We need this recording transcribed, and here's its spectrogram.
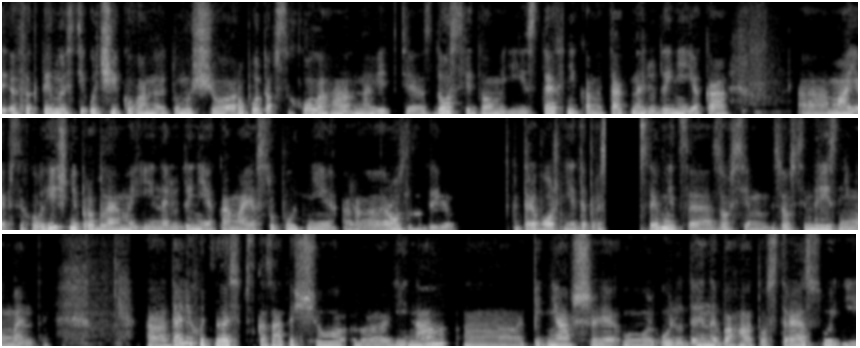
ефективності очікуваної, тому що робота психолога навіть з досвідом і з техніками, так? На людині, яка е, має психологічні проблеми, і на людині, яка має супутні е, розлади тривожні і депресивні, це зовсім, зовсім різні моменти. Далі хотілося б сказати, що е, війна, е, піднявши у, людини багато стресу, і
